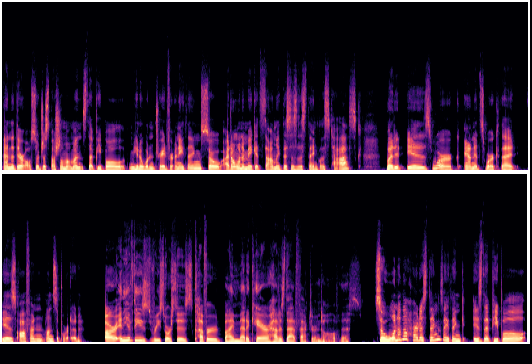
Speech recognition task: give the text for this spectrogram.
and that there are also just special moments that people, you know, wouldn't trade for anything. So I don't want to make it sound like this is this thankless task, but it is work, and it's work that is often unsupported. Are any of these resources covered by Medicare? How does that factor into all of this? So, one of the hardest things I think is that people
